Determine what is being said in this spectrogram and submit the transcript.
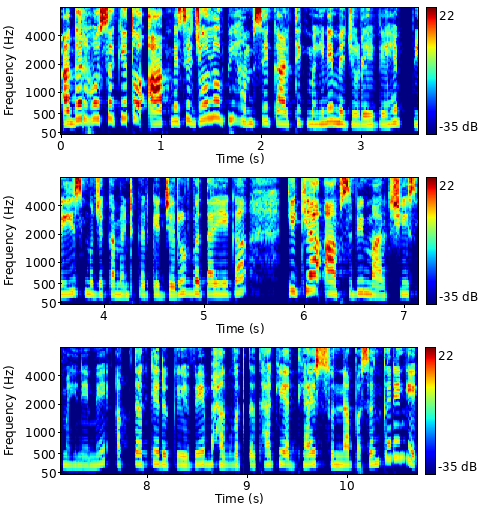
अगर हो सके तो आप में से जो लोग भी हमसे कार्तिक महीने में जुड़े हुए हैं प्लीज़ मुझे कमेंट करके ज़रूर बताइएगा कि क्या आप सभी मार्गशीर्ष महीने में अब तक के रुके हुए भागवत कथा के अध्याय सुनना पसंद करेंगे।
